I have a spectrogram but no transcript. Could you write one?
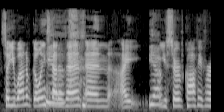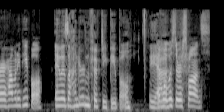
So you wound up going to yeah. that event and I yeah. You served coffee for how many people? It was 150 people. Yeah. And what was the response?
